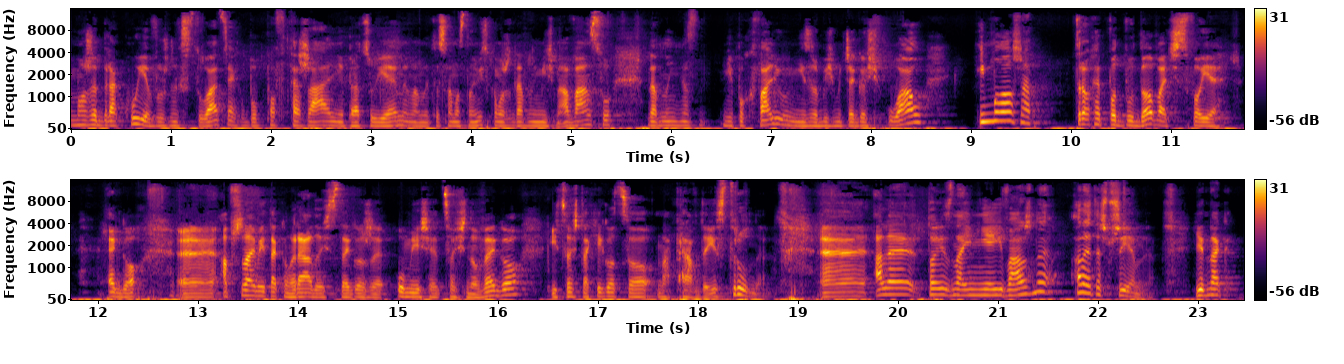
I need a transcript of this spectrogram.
może brakuje w różnych sytuacjach, bo powtarzalnie pracujemy, mamy to samo stanowisko, może dawno nie mieliśmy awansu, dawno nas nie pochwalił, nie zrobiliśmy czegoś wow i można trochę podbudować swoje ego, e, a przynajmniej taką radość z tego, że umie się coś nowego i coś takiego, co naprawdę jest trudne. E, ale to jest najmniej ważne, ale też przyjemne. Jednak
